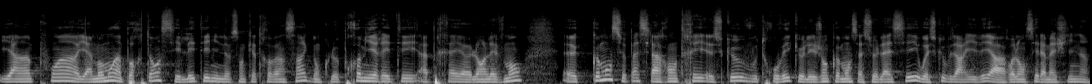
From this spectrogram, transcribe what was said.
y a un point, il y a un moment important, c'est l'été 1985, donc le premier été après euh, l'enlèvement. Euh, comment se passe la rentrée? Est-ce que vous trouvez que les gens commencent à se lasser ou est-ce que vous arrivez à relancer la machine?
